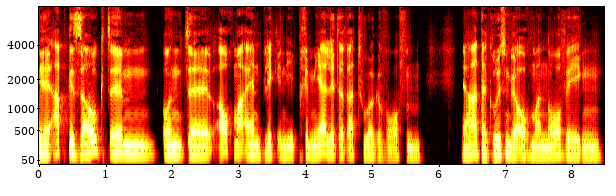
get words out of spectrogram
äh, abgesaugt ähm, und äh, auch mal einen Blick in die Primärliteratur geworfen. Ja, da grüßen wir auch mal Norwegen.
